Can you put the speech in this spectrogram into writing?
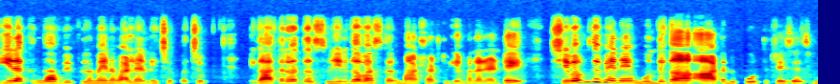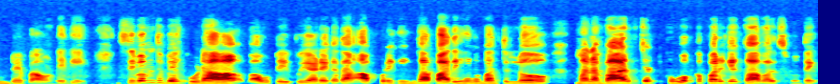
ఈ రకంగా విఫలమైన వాళ్ళని చెప్పొచ్చు. ఇక ఆ తర్వాత సునీల్ గవాస్కర్ మాట్లాడుతూ ఏమన్నాడంటే శివం దుబేనే ముందుగా ఆటను పూర్తి చేసేసి ఉంటే బాగుండేది. శివం దుబే కూడా అవుట్ అయిపోయాడే కదా! అప్పటికి ఇంకా పదిహేను బంతుల్లో మన భారత జట్టుకు ఒక్క పరుగే కావాల్సి ఉంటాయి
